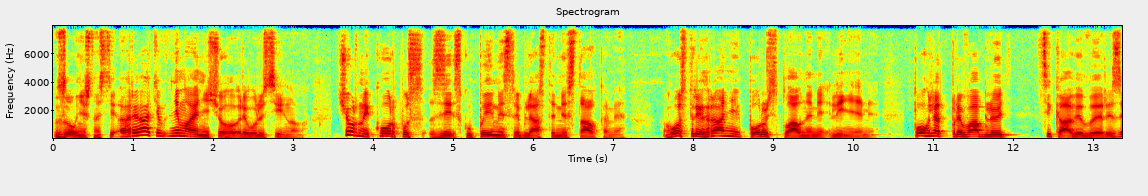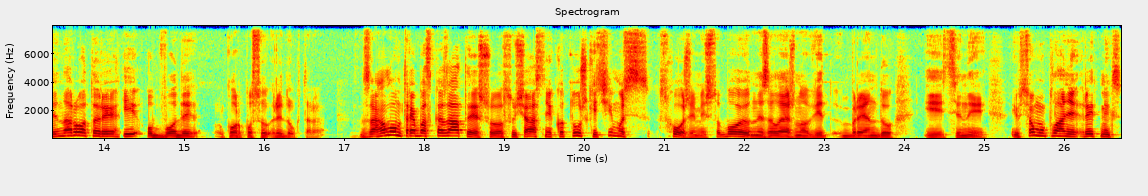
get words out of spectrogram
В зовнішності агрегатів немає нічого революційного. Чорний корпус зі скупими сріблястими вставками, гострі грані поруч з плавними лініями. Погляд приваблюють цікаві вирізи на ротори і обводи корпусу редуктора. Загалом треба сказати, що сучасні котушки чимось схожі між собою незалежно від бренду і ціни. І в цьому плані Rhythmix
